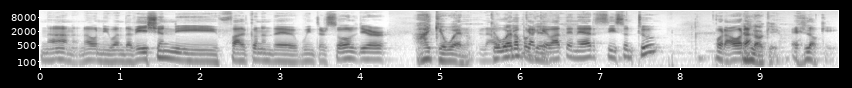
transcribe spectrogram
No, no, no. Ni WandaVision, ni Falcon and the Winter Soldier. Ay, qué bueno. La qué bueno única porque que va a tener Season 2, por ahora, es Loki. es Loki.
